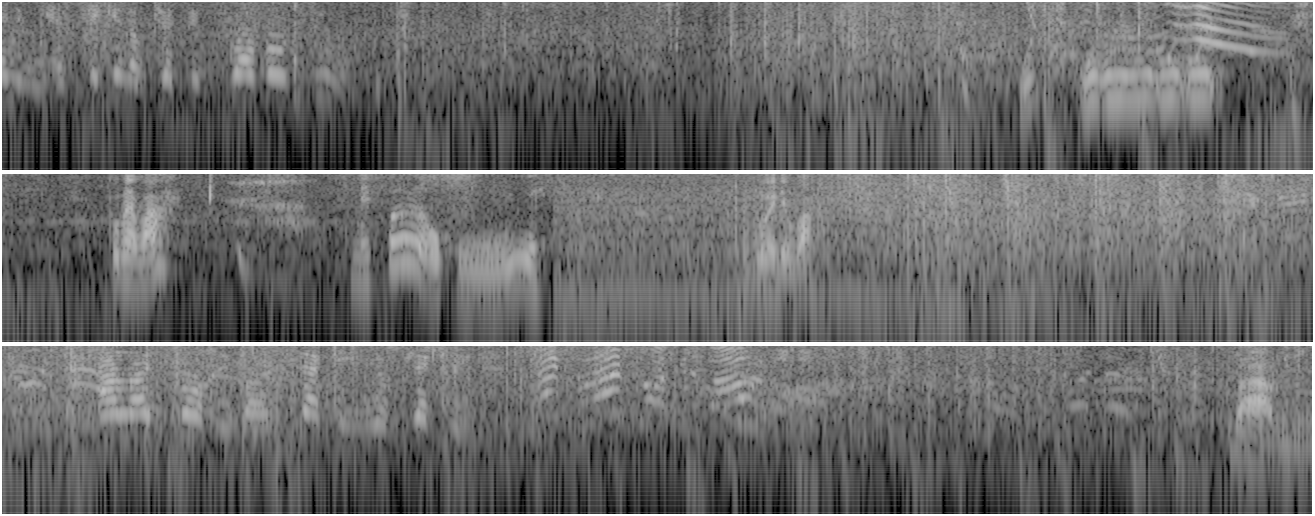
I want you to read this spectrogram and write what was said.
Enemy has taken objective Bravo 2. อุ้ยอุ้ยอุ้ยอุ้ยอุ้ยตรงไหนวะสไนเปอร์ โอ้โหด้วยเดี๋ยววะ Allied forces are attacking the objective. ด้ามยิง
